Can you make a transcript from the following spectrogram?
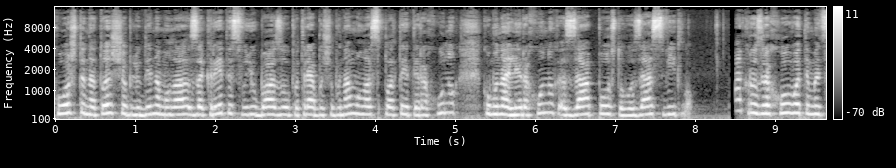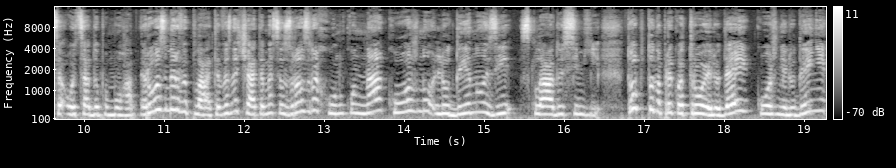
кошти на те, щоб людина могла закрити свою базову потребу, щоб вона могла сплатити рахунок, комунальний рахунок за послугу за світло. Як розраховуватиметься оця допомога? Розмір виплати визначатиметься з розрахунку на кожну людину зі складу сім'ї. Тобто, наприклад, троє людей кожній людині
